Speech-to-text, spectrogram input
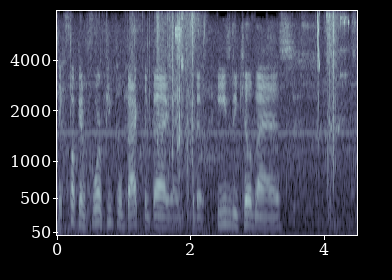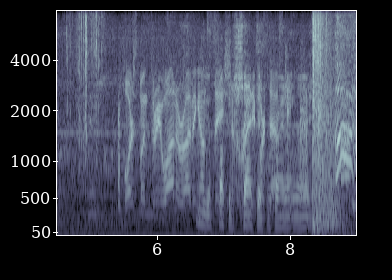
Like fucking four people back to back, like could have easily killed my ass. Horseman 3-1 arriving Need a fucking shotgun for crying out loud. Oh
